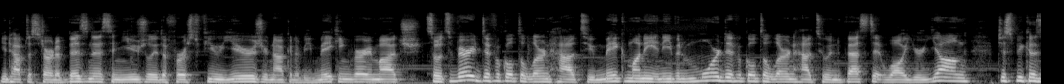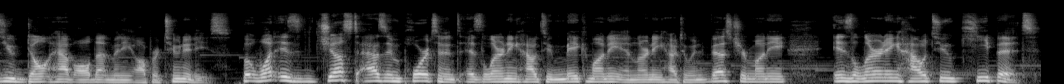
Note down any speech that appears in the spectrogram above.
you'd have to start a business, and usually the first few years you're not gonna be making very much. So it's very difficult to learn how to make money and even more difficult to learn how to invest it while you're young, just because you don't have all that many opportunities. But what is just as important as learning how to make money and learning how to invest your money is learning how to keep it,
